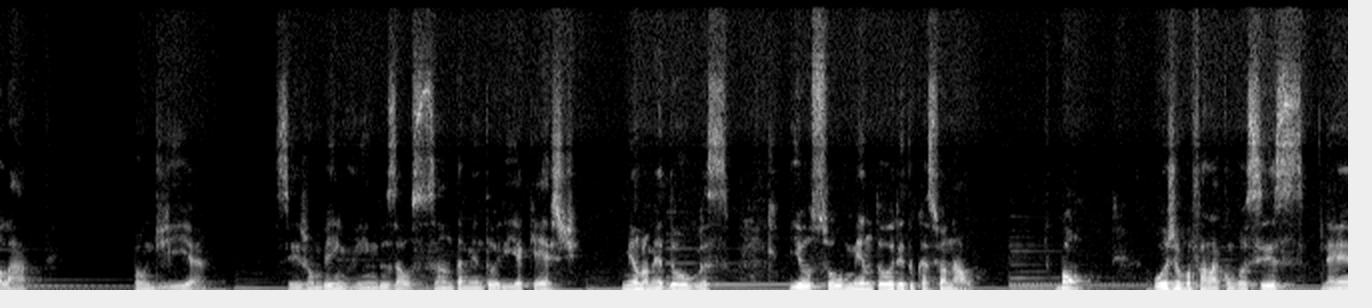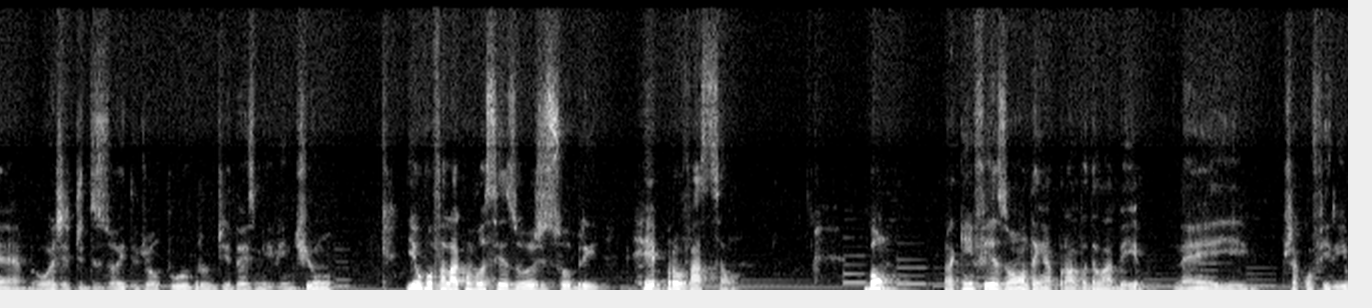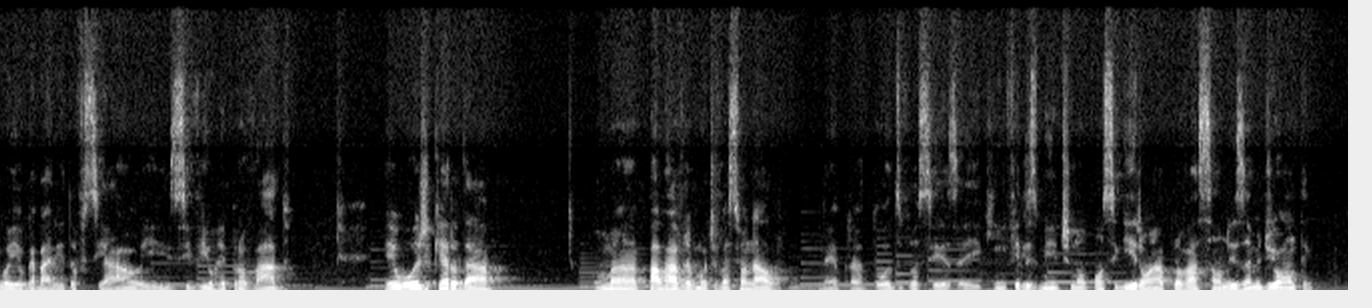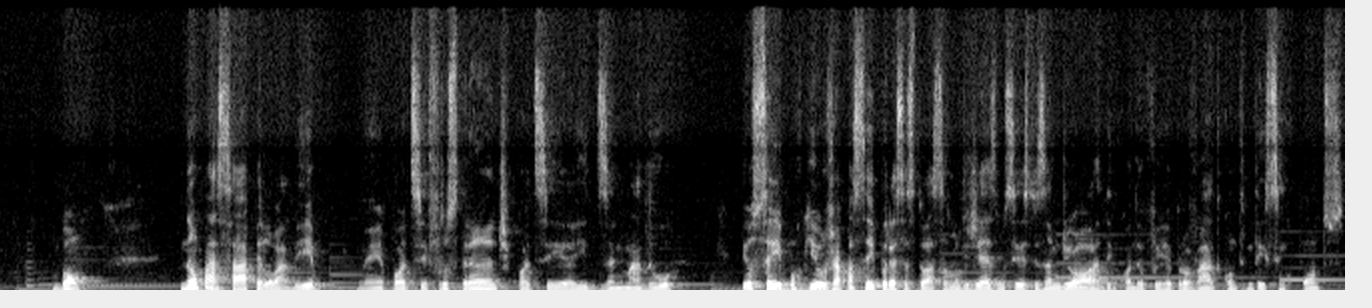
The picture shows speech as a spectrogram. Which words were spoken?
Olá, bom dia, sejam bem-vindos ao Santa Mentoria Cast. Meu nome é Douglas e eu sou mentor educacional. Bom, hoje eu vou falar com vocês, né? Hoje é de 18 de outubro de 2021 e eu vou falar com vocês hoje sobre reprovação. Bom, para quem fez ontem a prova da UAB, né, e já conferiu aí o gabarito oficial e se viu reprovado, eu hoje quero dar uma palavra motivacional, né, para todos vocês aí que infelizmente não conseguiram a aprovação no exame de ontem. Bom, não passar pela UAB, né, pode ser frustrante, pode ser aí desanimador. Eu sei porque eu já passei por essa situação no 26º exame de ordem, quando eu fui reprovado com 35 pontos.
